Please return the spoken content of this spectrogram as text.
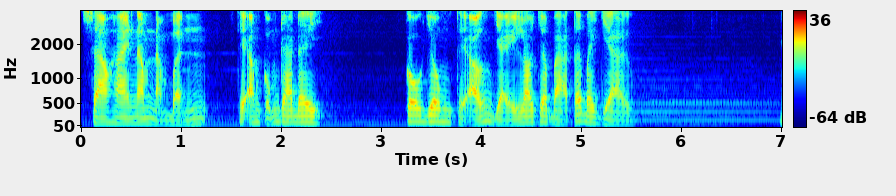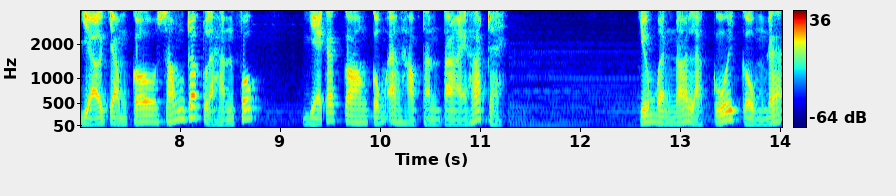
Sau 2 năm nằm bệnh thì ông cũng ra đi. Cô Dung thì ở dậy lo cho bà tới bây giờ. Vợ chồng cô sống rất là hạnh phúc, và các con cũng ăn học thành tài hết rồi. Chú Minh nói là cuối cùng đó,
